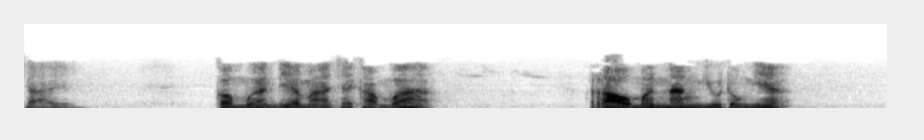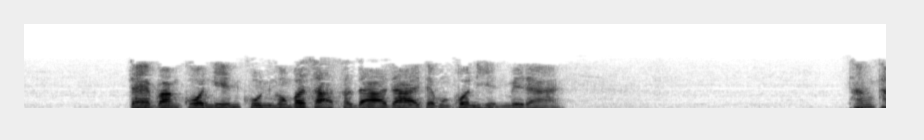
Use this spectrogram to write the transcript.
ใจ ก็เหมือนที่มาใช้คำว่า เรามานั่งอยู่ตรงเนี้ย แต่บางคนเห็นคุณของพระศาสดาได้ แต่บางคนเห็นไม่ได้ ทั้งๆท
